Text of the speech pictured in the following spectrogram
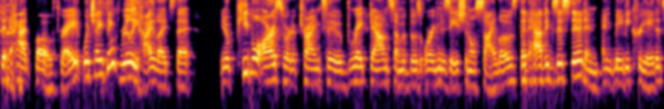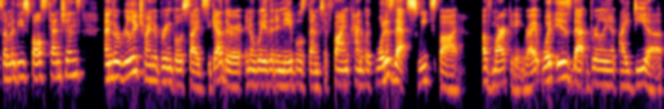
that had both, right? Which I think really highlights that you know people are sort of trying to break down some of those organizational silos that have existed and, and maybe created some of these false tensions and they're really trying to bring both sides together in a way that enables them to find kind of like what is that sweet spot of marketing right what is that brilliant idea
